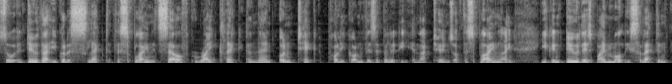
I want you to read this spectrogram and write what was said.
So to do that, you've got to select the spline itself, right click, and then untick polygon visibility, and that turns off the spline line. You can do this by multi-selecting,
